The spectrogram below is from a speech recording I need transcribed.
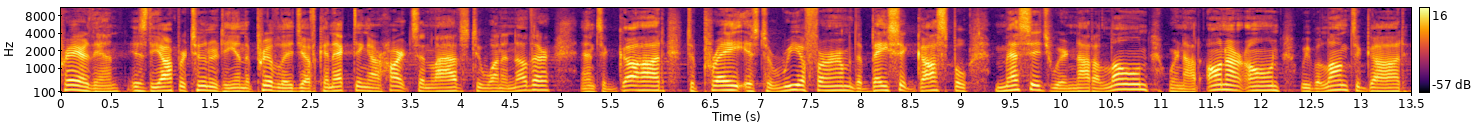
Prayer, then, is the opportunity and the privilege of connecting our hearts and lives to one another and to God. To pray is to reaffirm the basic gospel message we're not alone, we're not on our own, we belong to God.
